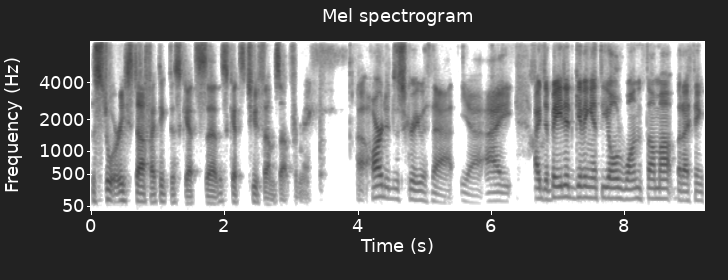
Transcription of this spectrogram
the story stuff, I think this gets uh, this gets two thumbs up for me. Uh, hard to disagree with that. Yeah, I I debated giving it the old one thumb up, but I think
